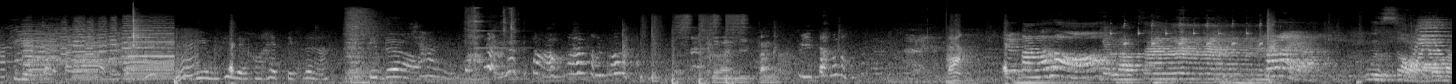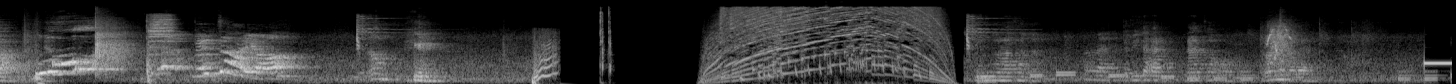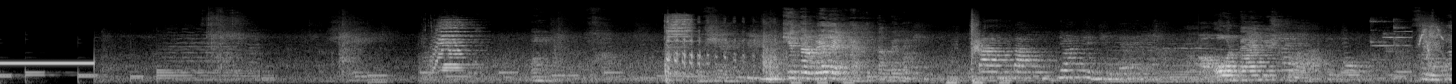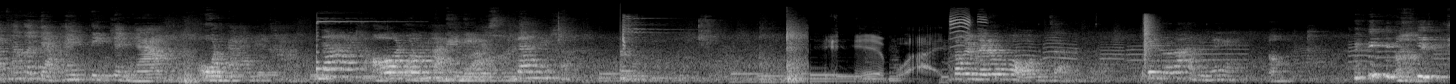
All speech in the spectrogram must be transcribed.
พี่เบสจ่ายตังค์แล้วพี่พี่เบสเขาให้ติปด้วยนะติปด้วยเหรอใช่สามมากคุณพ่อเพื่อนมีตังค์มีตังค์เก็บตังค์แล้วเหรอเดี๋ยวเราจ้าเท่าไหร่อะหมื่นสองกว่าบาท เบสจ่ายเหรอ เอ้าดูโทรศัพท์นะอะไรเดี๋ยวพี่จะอัดหน้าจอแล้วหันอะไรโอเคอ๋อโอเคคิดตังค์ได้เลยค่ะคิดตังค์ได้เลยตามตามยอดในบินได้เลยค่ะอ๋อโอนได้ไหมใช่คะค่ะถึงโอนสมมติว่าถ้าเกิดอยากให้ติ๊กอย่างเงี้ยโอนได้ไหมคะได้ค่ะอ๋อ โอนโอนโอนผ่านในนี้เลยใช่ไมได้ค่ะก็เป็นไม่ได้บอกว่าเป็นจ่ายเป็นรหัสอยู่ได้ไงอ๋อ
